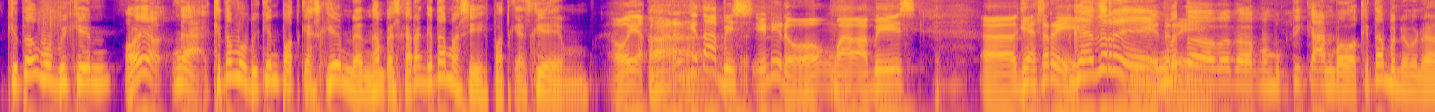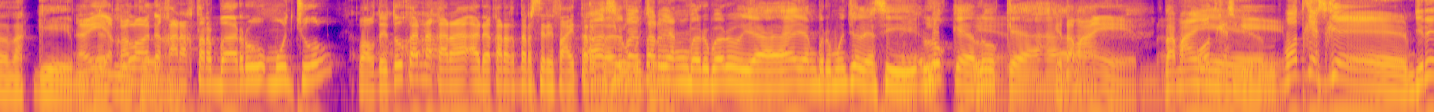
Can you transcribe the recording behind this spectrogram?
kita mau bikin oh ya enggak kita mau bikin podcast game dan sampai sekarang kita masih podcast game Oh ya kemarin kita habis ini dong, mau habis eh, gathering. gathering, betul betul membuktikan bahwa kita benar-benar anak game Nah, iya kan kalau gitu. ada karakter baru muncul, waktu itu kan karena ada karakter Street Fighter Ah, baru Street Fighter muncul. yang baru-baru ya yang baru muncul ya si Luke ya Iya. Luke ya Kita main. kita main Podcast game. podcast game jadi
